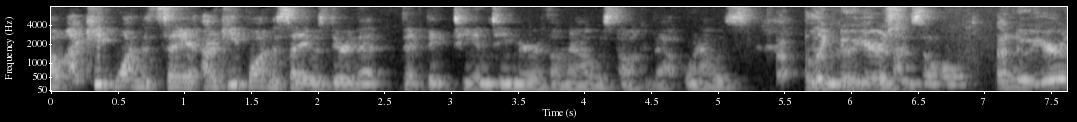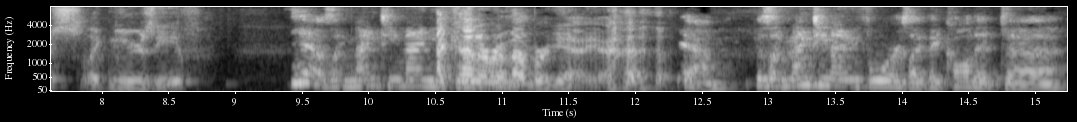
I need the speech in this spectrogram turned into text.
Oh, I keep wanting to say I keep wanting to say it was during that that big TNT marathon I always talk about when I was Uh, like New Year's I'm so old. on New Year's, like New Year's Eve. Yeah, it was like 1994. I kind of remember. Yeah, yeah. Yeah, it was like 1994. Is like they called it uh,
